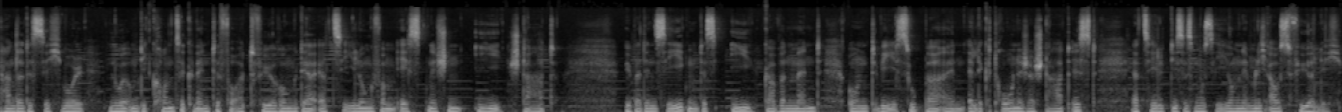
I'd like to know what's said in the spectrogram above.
handelt es sich wohl nur um die konsequente Fortführung der Erzählung vom estnischen I-Staat. Über den Segen des E-Government und wie super ein elektronischer Staat ist, erzählt dieses Museum nämlich ausführlich.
